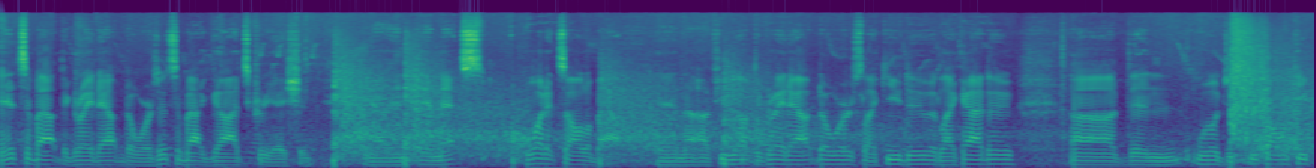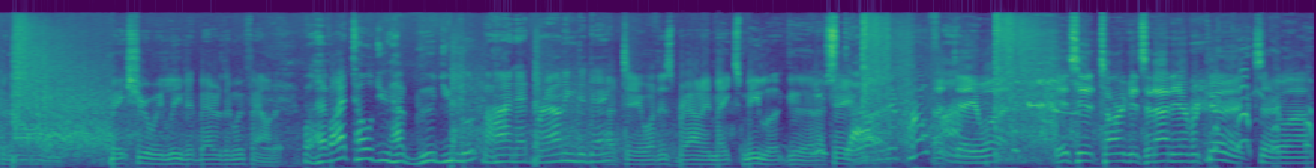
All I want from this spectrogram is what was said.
It's about the great outdoors. It's about God's creation, know, and, and that's what it's all about. And uh, if you love the great outdoors like you do and like I do, uh, then we'll just keep on keeping on make sure we leave it better than we found it. Well, have I told you how good you look behind that Browning today? I tell you what, this Browning makes me look good. Your I tell you what. I tell you what, it's hit targets that I never could. So uh,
